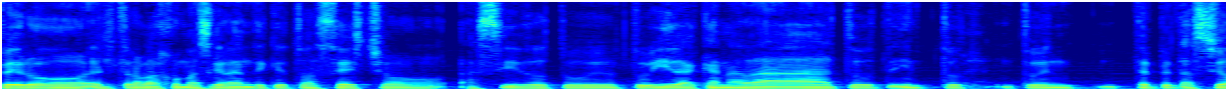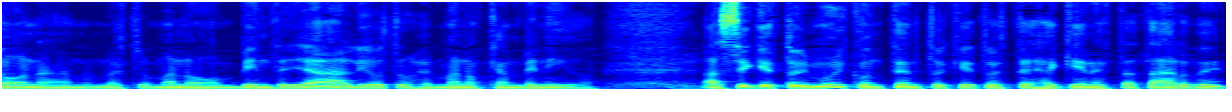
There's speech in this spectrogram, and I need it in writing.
pero el trabajo más grande que tú has hecho ha sido tu, tu ida a Canadá, tu, tu, interpretación a nuestro hermano Bindeyal y otros hermanos que han venido. Así que estoy muy contento que tú estés aquí en esta tarde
